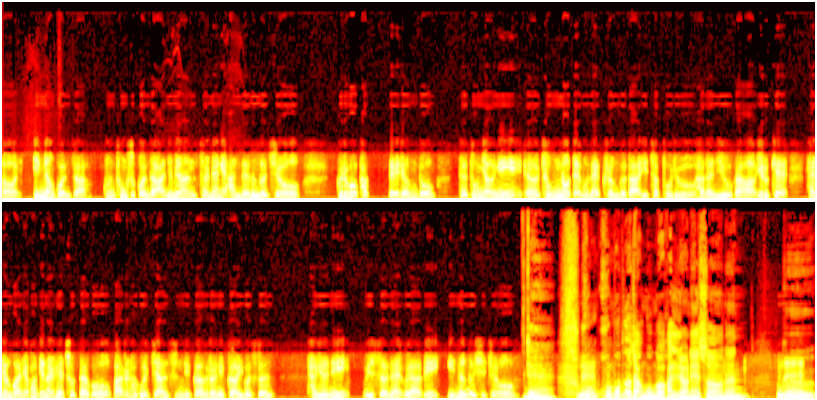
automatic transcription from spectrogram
어 임명권자 군 통수권자 아니면 설명이 안 되는 거죠. 그리고 박 대령도 대통령이 어, 경로 때문에 그런 거다. 2차 보류하는 이유가 이렇게 사령관이 확인을 해줬다고 말을 하고 있지 않습니까? 그러니까 이것은 당연히 윗선의 외압이 있는 것이죠. 예. 네. 홍범도 장군과 관련해서는 네. 그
